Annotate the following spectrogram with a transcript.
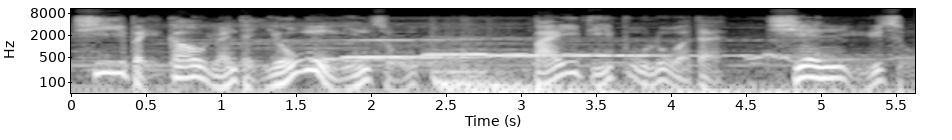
西北高原的游牧民族——白狄部落的鲜鱼族。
